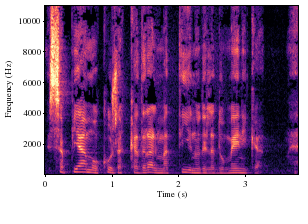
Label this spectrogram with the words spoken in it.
sappiamo cosa accadrà al mattino della domenica eh,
